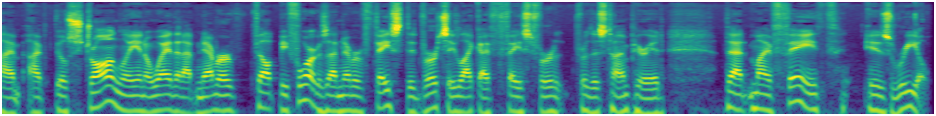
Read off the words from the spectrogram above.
I, I feel strongly in a way that I've never felt before because I've never faced adversity like I've faced for for this time period. That my faith is real,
